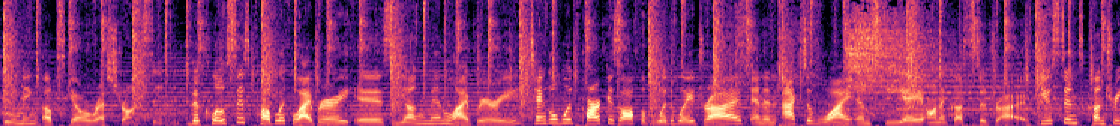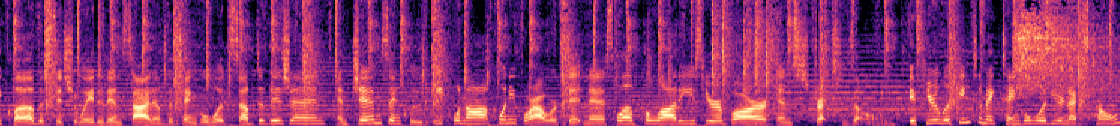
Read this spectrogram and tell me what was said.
booming upscale restaurant scene. The closest public library is Jungman Library. Tanglewood Park is off of Woodway Drive and an active YMCA on Augusta Drive. Houston's Country Club is situated inside of the Tanglewood subdivision, and gyms include Equinox, 24-hour fitness, Club Pilates, Pure Barre, and Stretch Zone. If you're looking to make Tanglewood your next home,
